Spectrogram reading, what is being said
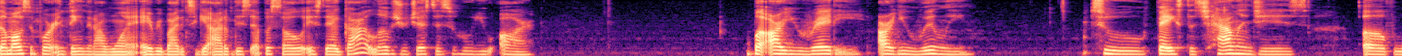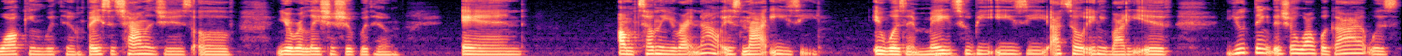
the most important thing that I want everybody to get out of this episode is that God loves you just as who you are. But are you ready? Are you willing to face the challenges of walking with him, face the challenges of your relationship with him? And I'm telling you right now, it's not easy. It wasn't made to be easy. I tell anybody if you think that your walk with God was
